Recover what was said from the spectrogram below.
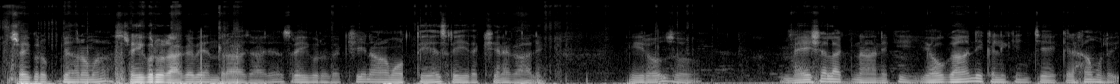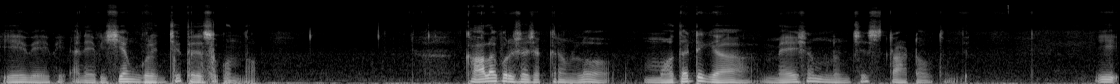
శ్రీ గురుభ్యో నమ. శ్రీ గురు రాఘవేంద్రాచార్య శ్రీ గురు దక్షిణామూర్తి శ్రీ దక్షిణగాలి ఈరోజు మేషలగ్నానికి యోగాన్ని కలిగించే గ్రహములు ఏవేవి అనే విషయం గురించి తెలుసుకుందాం. కాలపురుష చక్రంలో మొదటిగా మేషం నుంచి స్టార్ట్ అవుతుంది. ఈ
